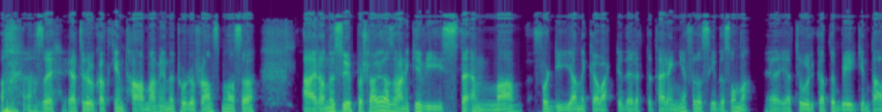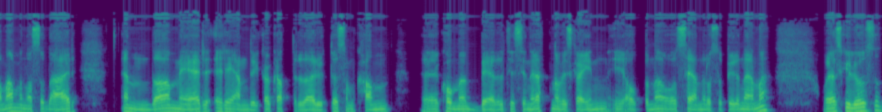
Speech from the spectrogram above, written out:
altså, Jeg tror ikke at Quintana vinner Tour de France, men altså er han i superslaget, så altså, har han ikke vist det ennå fordi han ikke har vært i det rette terrenget, for å si det sånn. da. Jeg, jeg tror ikke at det blir Quintana, men altså det er enda mer rendyrka klatrere der ute som kan eh, komme bedre til sin rett når vi skal inn i Alpene og senere også Pyreneene. Og jeg skulle jo,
